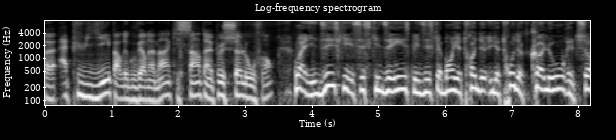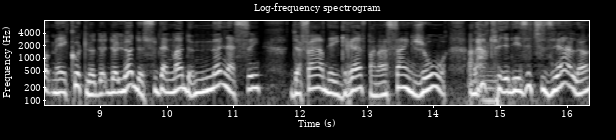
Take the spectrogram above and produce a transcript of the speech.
euh, appuyés par le gouvernement, qu'ils se sentent un peu seuls au front? Ouais, ils disent qu'ils, c'est ce qu'ils disent, puis ils disent que bon, il y a trop de, il y a trop de colours et tout ça. Mais écoute, là, de, de là, de soudainement de menacer de faire des grèves pendant cinq jours, alors qu'il y a des étudiants là,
